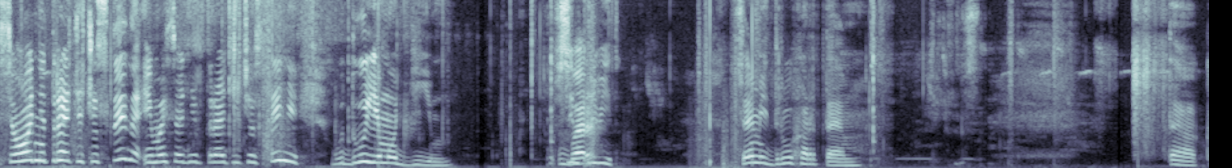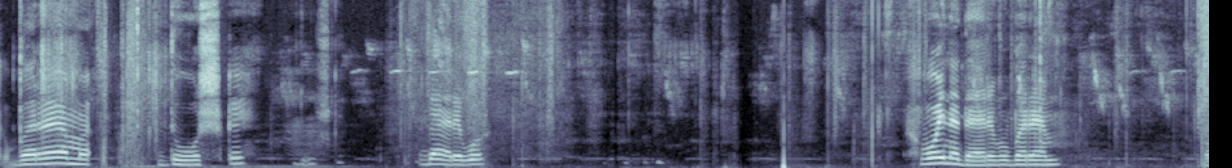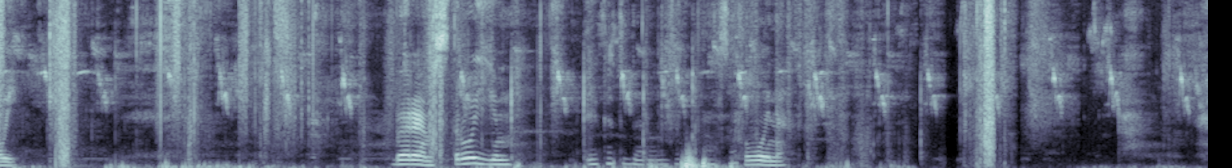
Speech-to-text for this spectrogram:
Сьогодні третя частина, і ми сьогодні в третій частині будуємо дім. Всім Бер- привіт! Це мій друг Артем. Так, беремо дошки, Дошки. дерево. Хвойне дерево беремо. Ой. Беремо строїм. Яке це дерево? А. Хвойне.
